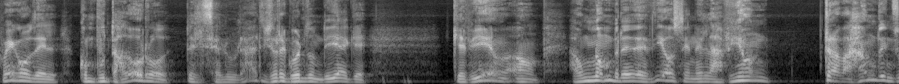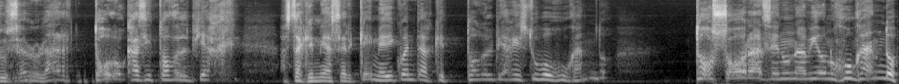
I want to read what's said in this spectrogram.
Juego del computador o del celular. Yo recuerdo un día que, que vi a, a un hombre de Dios en el avión trabajando en su celular todo, casi todo el viaje. Hasta que me acerqué y me di cuenta que todo el viaje estuvo jugando. Dos horas en un avión jugando.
